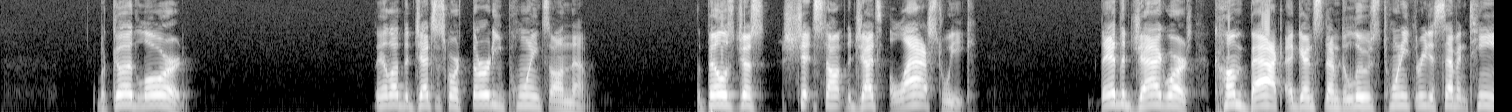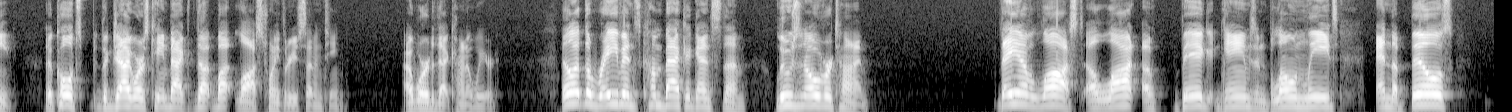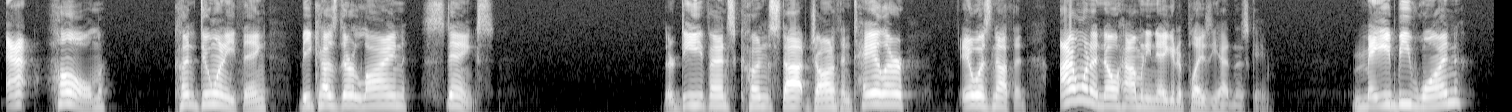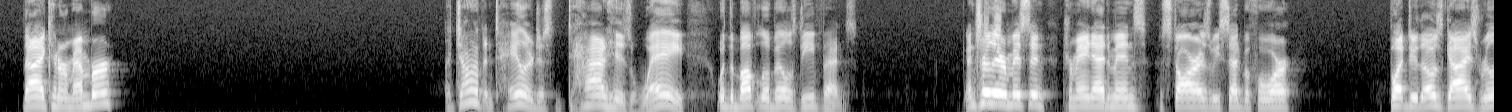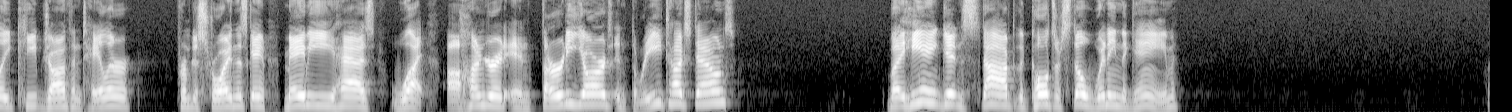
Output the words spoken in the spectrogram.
but good lord. They allowed the Jets to score 30 points on them. The Bills just shit stomped the Jets last week. They had the Jaguars come back against them to lose 23 to 17. The Colts, the Jaguars came back but lost 23 to 17. I worded that kind of weird. They let the Ravens come back against them, lose in overtime. They have lost a lot of big games and blown leads, and the Bills at home couldn't do anything because their line stinks. Their defense couldn't stop Jonathan Taylor. It was nothing. I want to know how many negative plays he had in this game. Maybe one that I can remember. Like Jonathan Taylor just had his way with the Buffalo Bills defense. And sure, they were missing Tremaine Edmunds, star, as we said before. But do those guys really keep Jonathan Taylor from destroying this game. Maybe he has what, 130 yards and three touchdowns? But he ain't getting stopped. The Colts are still winning the game.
